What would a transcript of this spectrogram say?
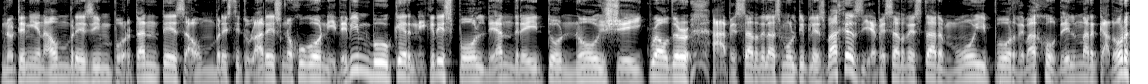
no tenían a hombres importantes, a hombres titulares, no jugó ni Devin Booker, ni Chris Paul, de Andreito, no Jay Crowder. A pesar de las múltiples bajas y a pesar de estar muy por debajo del marcador,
